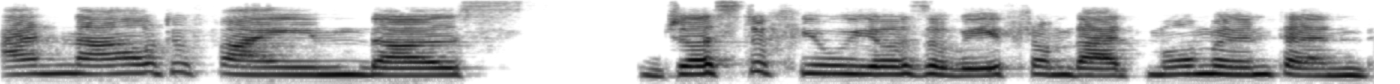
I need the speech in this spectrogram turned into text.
And now to find us just a few years away from that moment and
